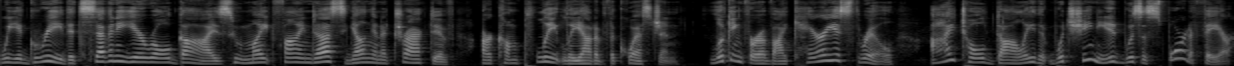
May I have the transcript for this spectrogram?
We agree that 70 year old guys who might find us young and attractive are completely out of the question. Looking for a vicarious thrill, I told Dolly that what she needed was a sport affair.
